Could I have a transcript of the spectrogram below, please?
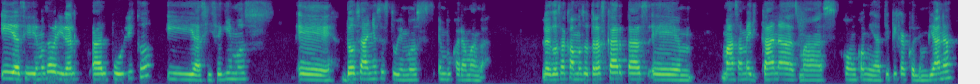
Y decidimos abrir al al público y así seguimos. Eh, dos años estuvimos en Bucaramanga. Luego sacamos otras cartas eh, más americanas, más con comida típica colombiana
